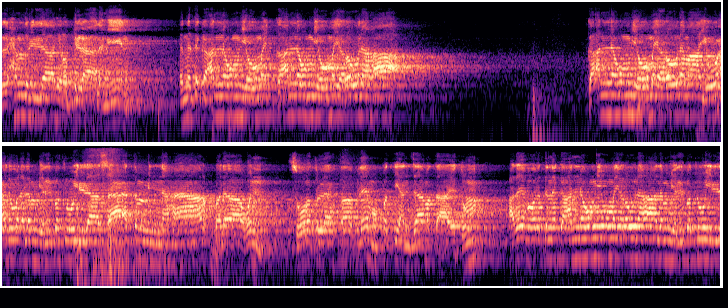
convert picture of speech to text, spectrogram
അൽഹംദുലില്ലാഹി റബ്ബിൽ ആലമീൻ എന്നിട്ട് കാന്നഹും യൗമ കാന്നഹും യൗമ സൂറത്തുൽ അഹ്താഫിലെ മുപ്പത്തി അഞ്ചാമത്തെ ആയത്തും അതേപോലെ തന്നെ കാന്നവും യൗമയറൗനഹാലം യൽബത്തു ഇല്ല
